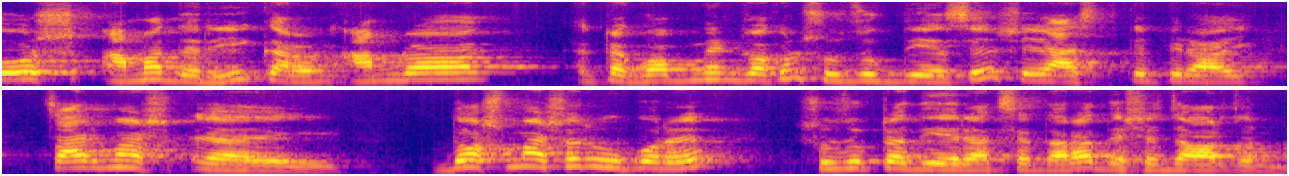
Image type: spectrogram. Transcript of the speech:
দোষ আমাদেরই, কারণ আমরা একটা গভর্নমেন্ট যখন সুযোগ দিয়েছে, সে আজকে প্রায় চার মাস দশ মাসের উপরে সুযোগটা দিয়ে রাখছে তারা দেশে যাওয়ার জন্য।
